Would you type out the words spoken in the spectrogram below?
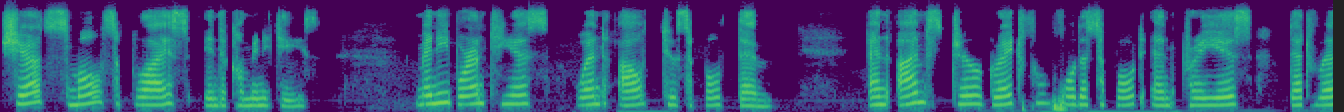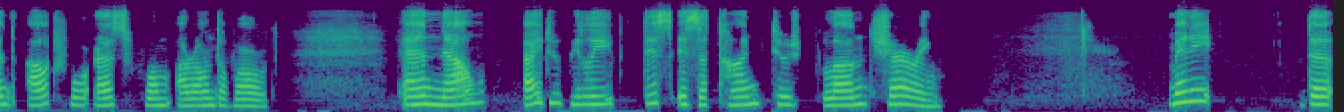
shared small supplies in the communities. Many volunteers went out to support them, and I'm still grateful for the support and prayers that went out for us from around the world. And now I do believe this is a time to learn sharing. Many the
